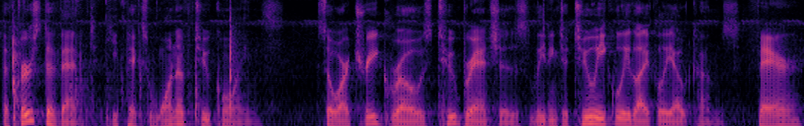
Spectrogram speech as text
The first event, he picks one of two coins. So our tree grows two branches, leading to two equally likely outcomes fair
